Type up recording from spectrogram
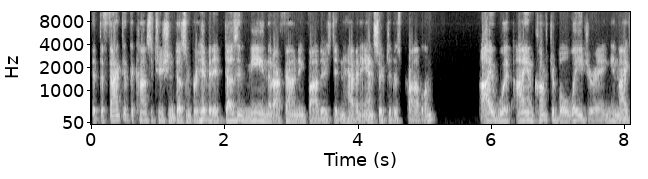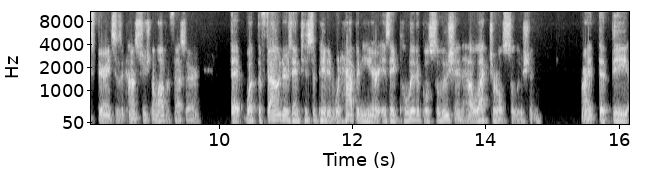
that the fact that the Constitution doesn't prohibit it doesn't mean that our founding fathers didn't have an answer to this problem. I would, I am comfortable wagering, in my experience as a constitutional law professor, that what the founders anticipated would happen here is a political solution, an electoral solution right? That the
